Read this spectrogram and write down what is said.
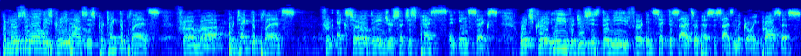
But most of all, these greenhouses protect the plants from uh, protect the plants from external dangers such as pests and insects, which greatly reduces the need for insecticides or pesticides in the growing process.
